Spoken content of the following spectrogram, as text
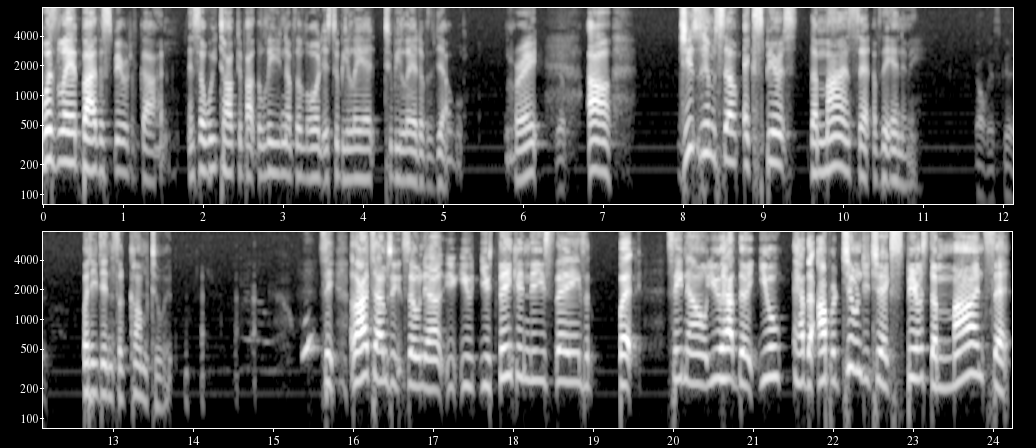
was led by the Spirit of God. And so we talked about the leading of the Lord is to be led to be led of the devil. All right? Yep. Uh, Jesus himself experienced the mindset of the enemy. Oh, that's good. but he didn't succumb to it. see, a lot of times, you- so now you, you you thinking these things, but see now you have the you have the opportunity to experience the mindset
